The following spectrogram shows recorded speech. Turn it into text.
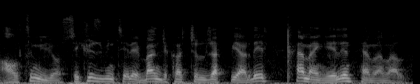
6 milyon 800 bin TL. Bence kaçırılacak bir yer değil. Hemen gelin hemen alın.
